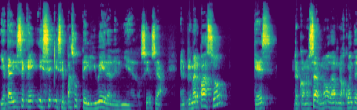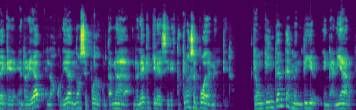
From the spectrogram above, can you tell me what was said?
y acá dice que ese, ese paso te libera del miedo, ¿sí? O sea, el primer paso, que es reconocer, ¿no? Darnos cuenta de que en realidad en la oscuridad no se puede ocultar nada. En realidad, ¿qué quiere decir esto? Que no se puede mentir que aunque intentes mentir, engañar,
